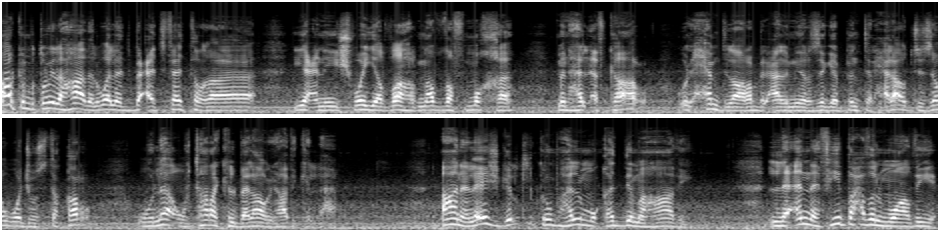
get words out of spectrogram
مالكم بطويلة هذا الولد بعد فترة يعني شوية الظاهر نظف مخه من هالأفكار. والحمد لله رب العالمين رزقه بنت الحلال وتزوج واستقر. ولا وترك البلاوي هذه كلها. أنا ليش قلت لكم هالمقدمة هذه؟ لأن في بعض المواضيع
